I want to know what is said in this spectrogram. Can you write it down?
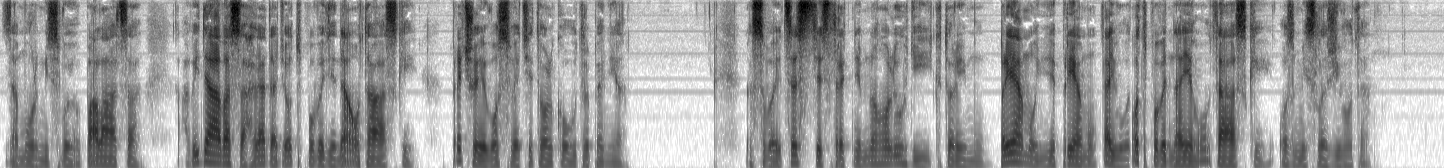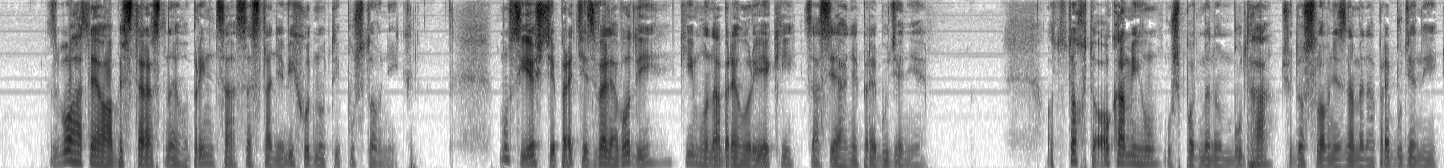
za múrmi svojho paláca a vydáva sa hľadať odpovede na otázky, prečo je vo svete toľko utrpenia. Na svojej ceste stretne mnoho ľudí, ktorí mu priamo i nepriamo dajú odpoveď na jeho otázky o zmysle života. Z bohatého a bezstarostného princa sa stane vychudnutý pustovník. Musí ešte pretiesť veľa vody, kým ho na brehu rieky zasiahne prebudenie. Od tohto okamihu už pod menom Budha, čo doslovne znamená prebudený,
